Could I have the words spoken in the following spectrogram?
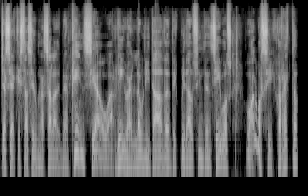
ya sea que estás en una sala de emergencia o arriba en la unidad de cuidados intensivos o algo así, ¿correcto?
